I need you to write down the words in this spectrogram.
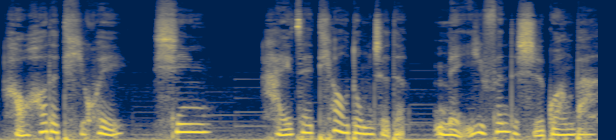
好好的体会心还在跳动着的每一分的时光吧？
